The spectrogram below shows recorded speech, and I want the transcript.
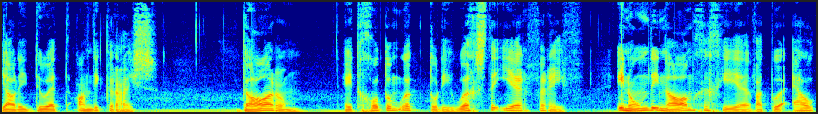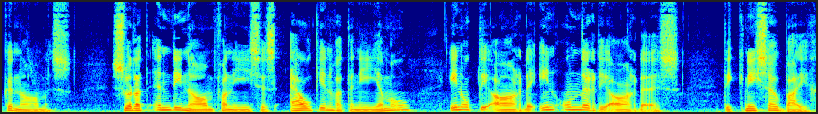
ja die dood aan die kruis. Daarom het God hom ook tot die hoogste eer verhef en hom die naam gegee wat bo elke naam is, sodat in die naam van Jesus elkeen wat in die hemel en op die aarde en onder die aarde is, die knie sou buig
